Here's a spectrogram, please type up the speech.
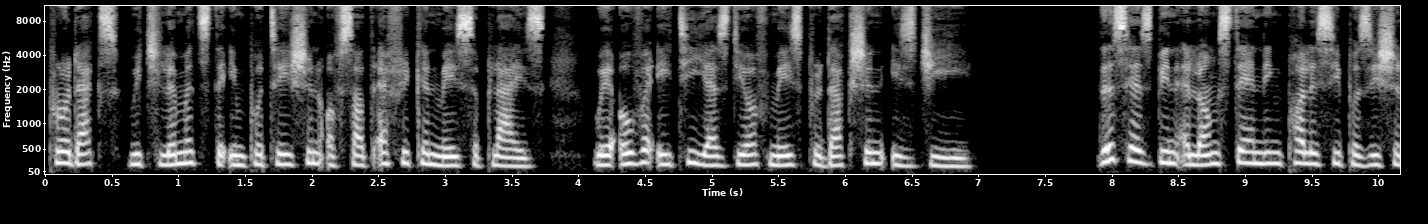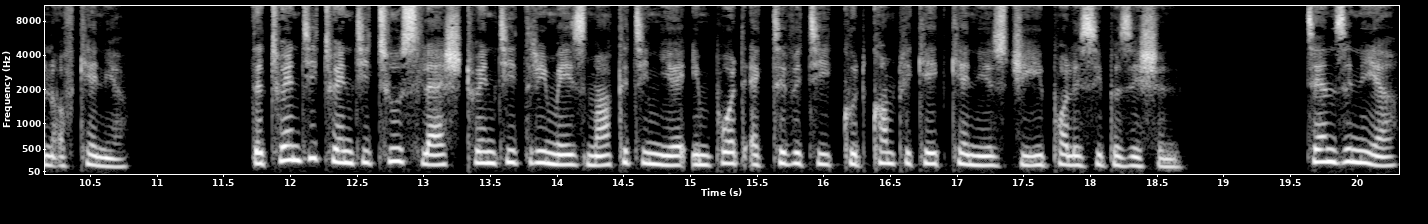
products which limits the importation of South African maize supplies, where over 80 YSD of maize production is GE. This has been a long-standing policy position of Kenya. The 2022-23 maize marketing year import activity could complicate Kenya's GE policy position. Tanzania,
